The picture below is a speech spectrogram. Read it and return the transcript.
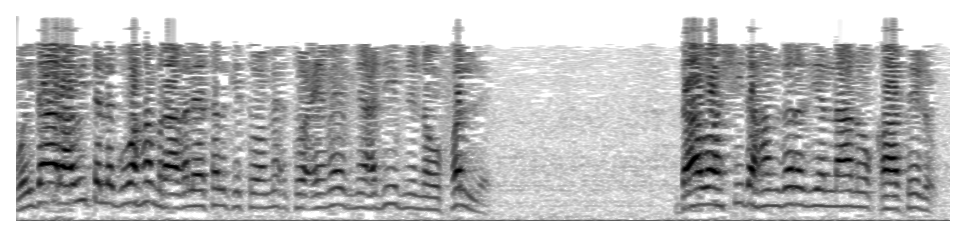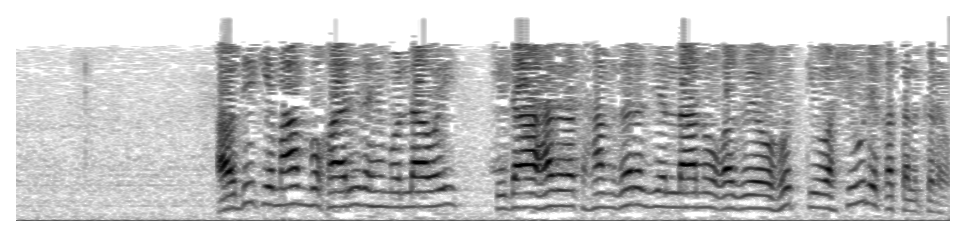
وای دا راوی ته لګ وهم راغلی اصل کې توعمه ابن عدی ابن نوفل دا وحشی د حمزه رضی الله عنه قاتل او دی کې امام بخاری رحم الله وای چې دا حضرت حمزه رضی الله عنه غزوه احد کې وحشی ول قتل کړو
